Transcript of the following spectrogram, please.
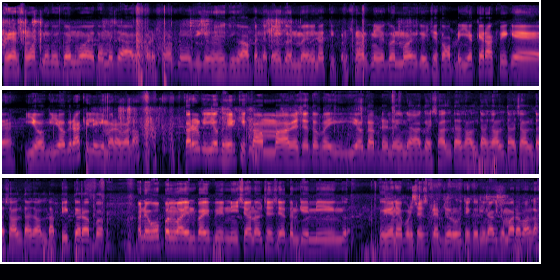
ફેર શોર્ટની કોઈ ગન હોય તો મજા આવે, પણ શોર્ટની હજી હજી આપણને કઈ ગનમાં એ નથી. પણ શોર્ટની એ ગનમાં હોય ગઈ છે તો આપણે યકે રાખવી કે યોગ? યોગ રાખી લઈએ મારા વાલા? કારણ કે યોગ હેરખી કામમાં આવે છે, તો ભાઈ યોગ આપણે લઈને આગળ ચાલતા ચાલતા ચાલતા ચાલતા ચાલતા ચાલતા પીક તરફ. અને ઓપન લાઈન ભાઈ ની ચેનલ છે, ચેતન ગેમિંગ તો એને પણ સબસ્ક્રાઈબ જરૂરથી કરી નાખજો મારા વાલા.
